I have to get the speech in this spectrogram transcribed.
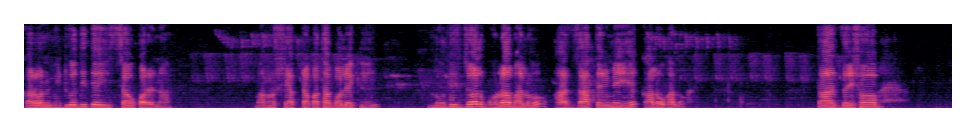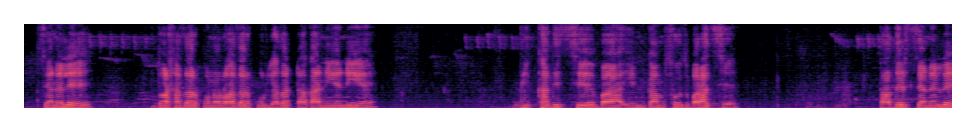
কারণ ভিডিও দিতে ইচ্ছাও করে না। মানুষ একটা কথা বলে কি নদীর জল ঘোলা ভালো আর জাতের মেয়ে কালো ভালো। তা যেসব চ্যানেলে দশ হাজার, পনেরো হাজার, কুড়ি হাজার টাকা নিয়ে নিয়ে দীক্ষা দিচ্ছে বা ইনকাম সোর্স বাড়াচ্ছে, তাদের চ্যানেলে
